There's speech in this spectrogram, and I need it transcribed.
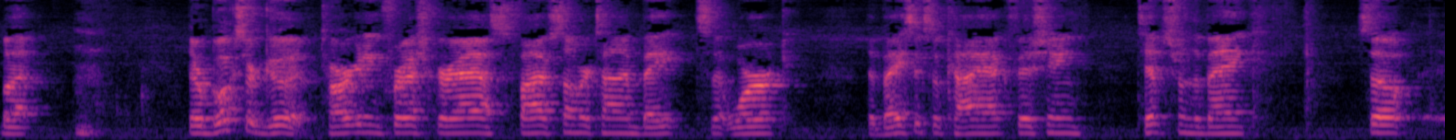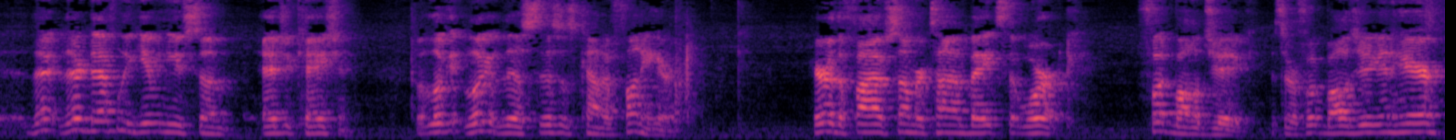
But their books are good. Targeting fresh grass, five summertime baits that work, the basics of kayak fishing, tips from the bank. So they're, they're definitely giving you some education. But look at look at this. This is kind of funny here. Here are the five summertime baits that work. Football jig. Is there a football jig in here?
